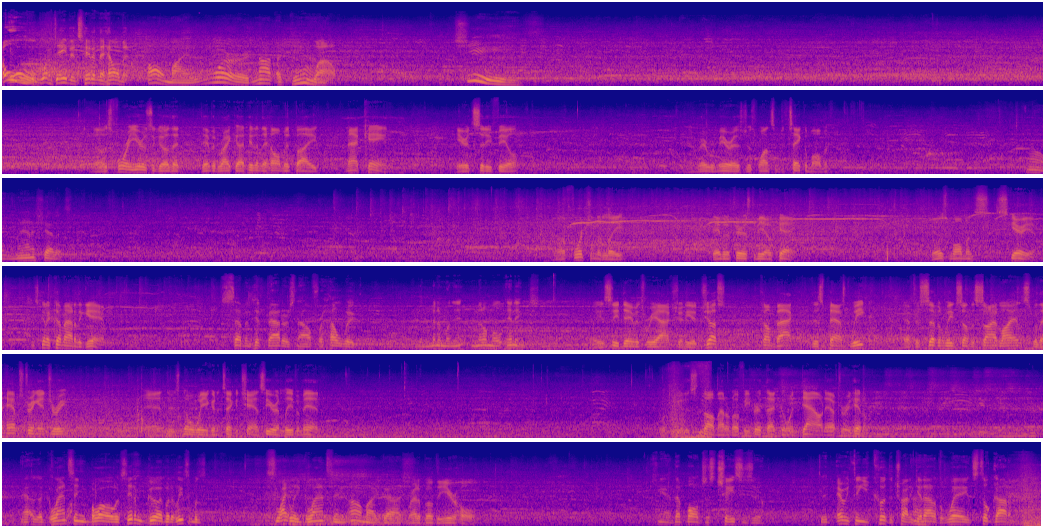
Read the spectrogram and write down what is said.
Oh, David's hit in the helmet. Oh my word! Not again. Wow. Jeez. It was four years ago that David Wright got hit in the helmet by Matt Cain here at Citi Field. And Ray Ramirez just wants him to take a moment. Oh, Manischewitz. Well, fortunately, David appears to be okay. Those moments scare you. He's going to come out of the game. Seven hit batters now for Hellweg in minimal minimal innings. Well, you see David's reaction. He had just come back this past week after seven weeks on the sidelines with a hamstring injury. And there's no way you're going to take a chance here and leave him in. Looking at his thumb, I don't know if he hurt that going down after it hit him. That was a glancing blow. It's hit him good, but at least it was slightly glancing. Oh my gosh. Right above the ear hole. Yeah, that ball just chases you. Did everything he could to try to get uh-huh. out of the way and still got him.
